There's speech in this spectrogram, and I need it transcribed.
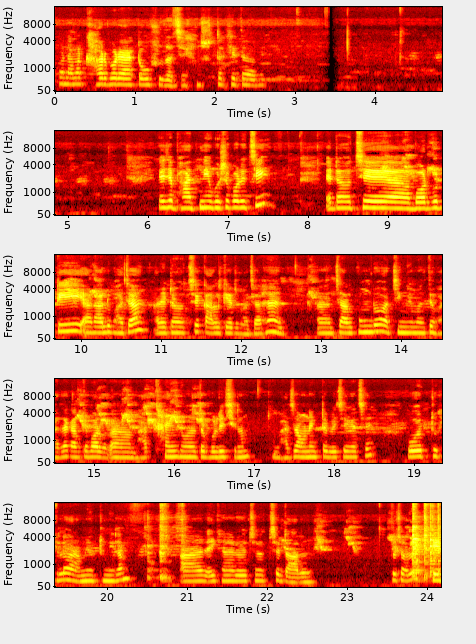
কারণ আমার খাওয়ার পরে আর একটা ওষুধ আছে ওষুধটা খেতে হবে। এই যে ভাত নিয়ে বসে পড়েছি। এটা হচ্ছে বরবটি আর আলু ভাজা, আর এটা হচ্ছে কালকের ভাজা হ্যাঁ? চাল কুমড়ো আর চিংড়ি মাছ দিয়ে ভাজা। কালকে বর ভাত খাইনি তোমাদের তো বলেছিলাম, ভাজা অনেকটা বেঁচে গেছে। ও একটু খেলো আর আমি একটু নিলাম। আর এইখানে রয়েছে হচ্ছে ডাল। তো চলো খেয়ে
